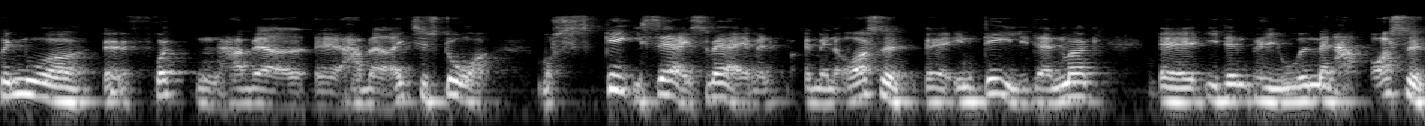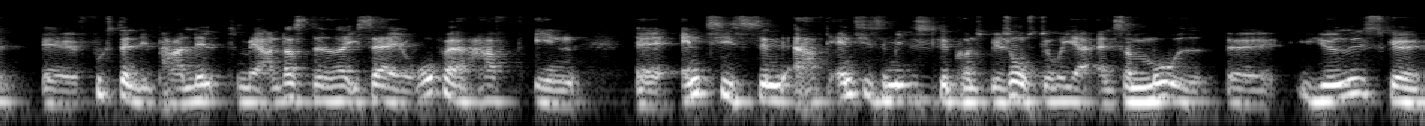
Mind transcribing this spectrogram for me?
frimurerfrygten øh, har, været, øh, har været rigtig stor, måske især i Sverige, men, men også øh, en del i Danmark øh, i den periode. Man har også øh, fuldstændig parallelt med andre steder, især i Europa, haft en øh, antisem, haft antisemitiske konspirationsteorier, altså mod øh, jødiske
